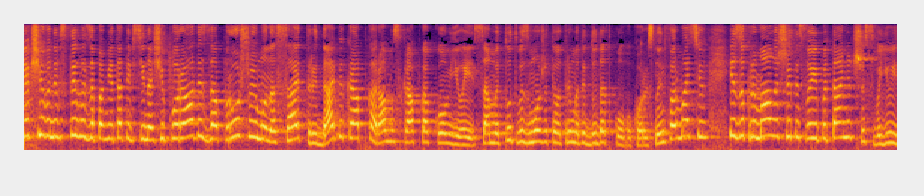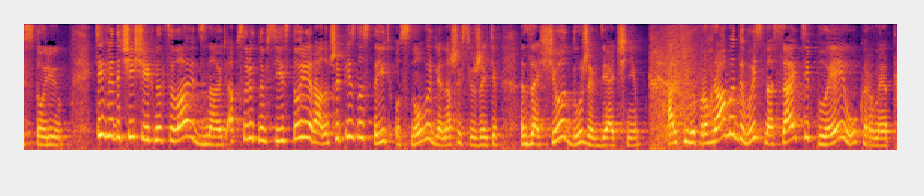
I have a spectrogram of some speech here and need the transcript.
Якщо ви не встигли запам'ятати всі наші поради, запрошуємо на сайт www.ramus.com.ua. Саме тут ви зможете отримати додаткову корисну інформацію і, зокрема, лишити свої питання чи свою історію. Ті глядачі, що їх надсилають, знають, абсолютно всі історії рано чи пізно стають основою для наших сюжетів, за що дуже вдячні. Архіви програми дивись на сайті Play.Укрнет.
